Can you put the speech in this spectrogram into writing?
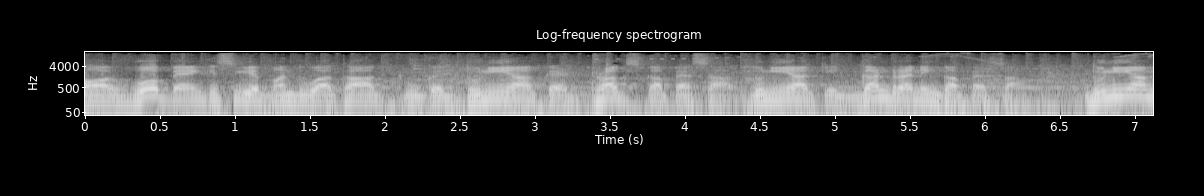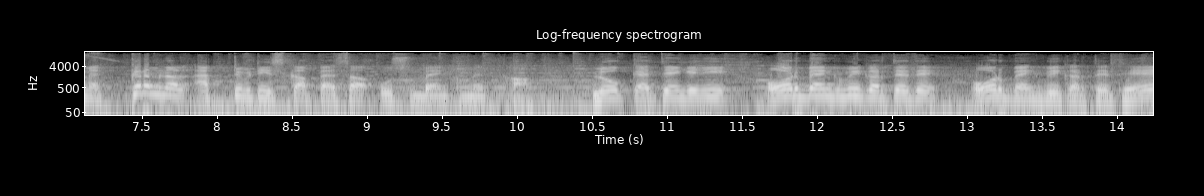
और वो बैंक इसलिए बंद हुआ था क्योंकि दुनिया के ड्रग्स का पैसा, दुनिया की गन रनिंग का पैसा, दुनिया में क्रिमिनल एक्टिविटीज़ का पैसा उस बैंक में था। लोग कहते हैं कि जी, और बैंक भी करते थे, और बैंक भी करते थे,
